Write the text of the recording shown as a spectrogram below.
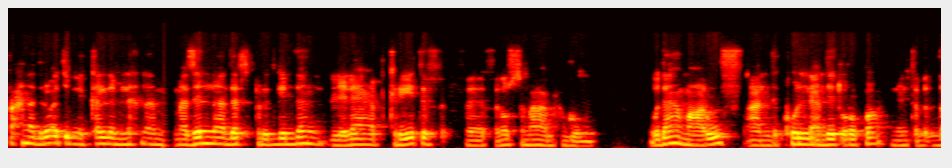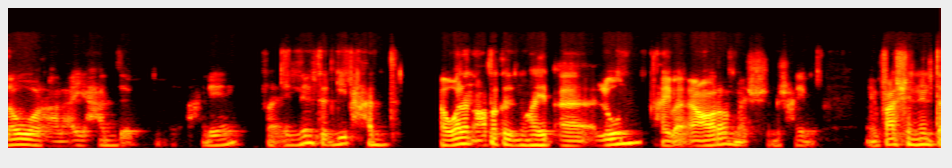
فإحنا دلوقتي بنتكلم إن إحنا ما زلنا desperate جدا للاعب creative في نص الملعب الهجومي وده معروف عند كل أندية أوروبا إن أنت بتدور على أي حد حاليا. فإن أنت تجيب حد اولا أعتقد إنه هيبقى loan هيبقى إعارة مش مش هيبقى. ما ينفعش إن أنت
